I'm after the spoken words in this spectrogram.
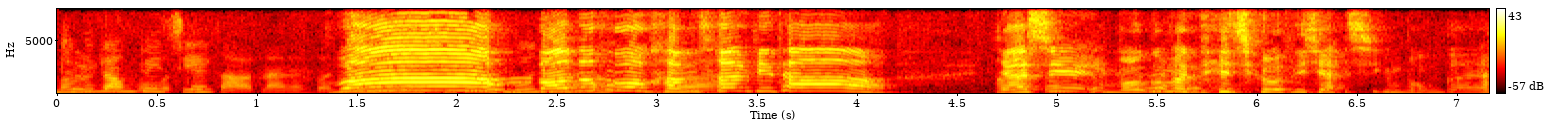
둘 다 먹으면 되지. 못해서 안 하는 거지. 와 뭔가요? 후원 감사합니다. 야식 먹으면 되죠. 오늘 야식 뭔가요?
